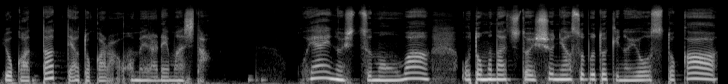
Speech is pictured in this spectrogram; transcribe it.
良かったって後から褒められました。親への質問はお友達と一緒に遊ぶ時の様子とか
